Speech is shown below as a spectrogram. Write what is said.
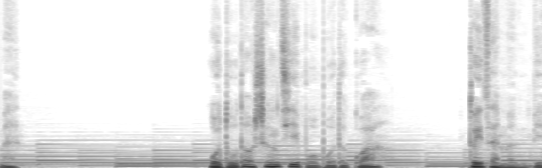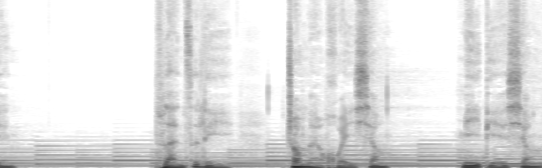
慢。我读到生机勃勃的瓜堆在门边，篮子里装满茴香、迷迭香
